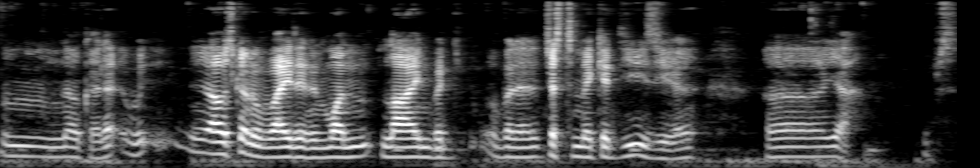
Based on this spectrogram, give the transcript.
Mm, okay, that, I was going to write it in one line, but but uh, just to make it easier, uh, yeah. Oops.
